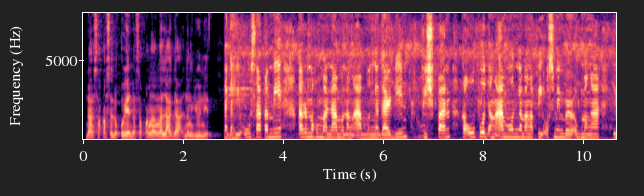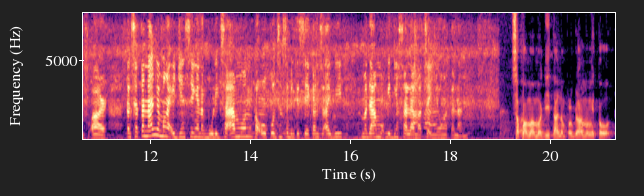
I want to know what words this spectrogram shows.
na sa kasalukuyan na sa pangangalaga ng unit. Nagahiusa kami aron mahumanamon ang amon nga garden, fish pan, kaupod ang amon nga mga POS member ug mga FR. Kag sa tanan nga mga agency nga nagbulig sa amon, kaupod sa 70 seconds IB, madamo gid nga salamat sa inyo nga tanan. Sa pamamagitan ng programang ito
